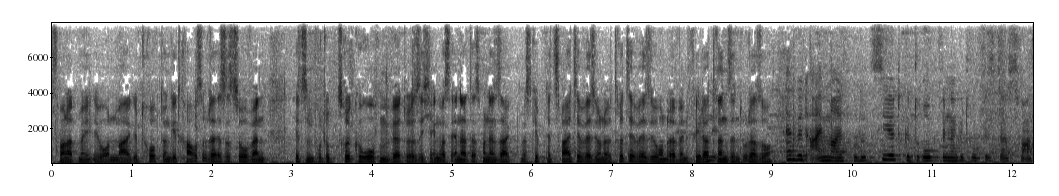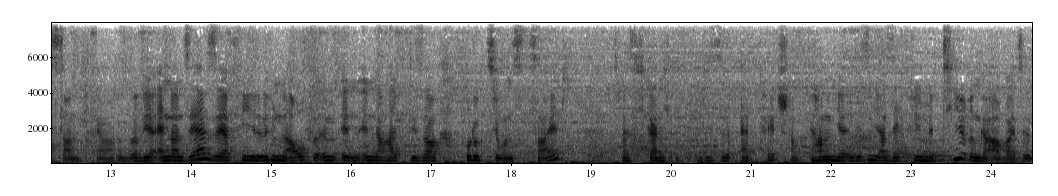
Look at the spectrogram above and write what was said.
200 Millionen Mal gedruckt und geht raus? Oder ist es so, wenn jetzt ein Produkt zurückgerufen wird oder sich irgendwas ändert, dass man dann sagt, es gibt eine zweite Version oder dritte Version oder wenn Fehler nee. drin sind oder so? Er wird einmal produziert, gedruckt. Wenn er gedruckt ist, das war's dann. Ja, wir ändern sehr, sehr viel im Laufe, im, in, innerhalb dieser Produktionszeit weiß ich gar nicht, ob ihr diese Ad-Page habt. Wir haben hier in diesem Jahr sehr viel mit Tieren gearbeitet.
